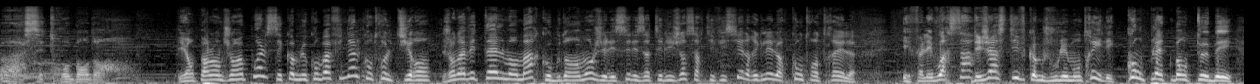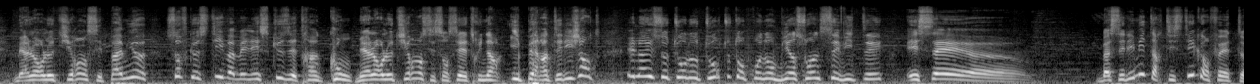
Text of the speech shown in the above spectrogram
Ah, c'est trop bandant. Et en parlant de gens à poil, c'est comme le combat final contre le tyran. J'en avais tellement marre qu'au bout d'un moment, j'ai laissé les intelligences artificielles régler leur compte entre elles. Et fallait voir ça Déjà, Steve, comme je vous l'ai montré, il est complètement teubé. Mais alors le tyran, c'est pas mieux. Sauf que Steve avait l'excuse d'être un con. Mais alors le tyran, c'est censé être une arme hyper intelligente. Et là, il se tourne autour tout en prenant bien soin de s'éviter. Et c'est... Euh... Bah c'est limite artistique en fait.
